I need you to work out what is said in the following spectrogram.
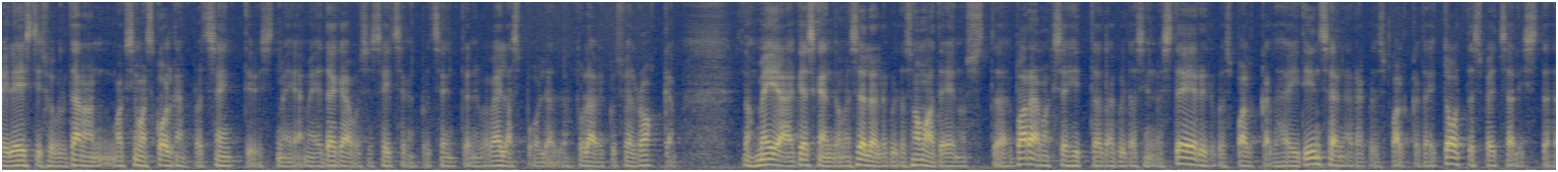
meil Eestis võib-olla täna on maksimaalselt kolmkümmend protsenti vist meie, meie tegevusest, seitsekümmend protsenti on juba väljaspool ja tulevikus veel rohkem noh, meie keskendume sellele, kuidas oma teenust äh, paremaks ehitada, kuidas investeerida, kuidas palkada häid insenere, kuidas palkada häid tootespetsialiste,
